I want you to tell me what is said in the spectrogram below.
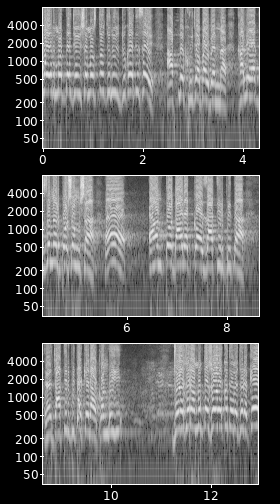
বইয়ের মধ্যে যেই সমস্ত জিনিস ঢুকাই দিছে আপনি খুঁজে পাইবেন না। খালি একজনের প্রশংসা হ্যাঁ? এখন তো ডাইরেক্ট কয় জাতির পিতা। হ্যাঁ, জাতির পিতা কেরা কোন দেখি জোরে জোরে মুক্ত সবাই দেবে? জোরে কে?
